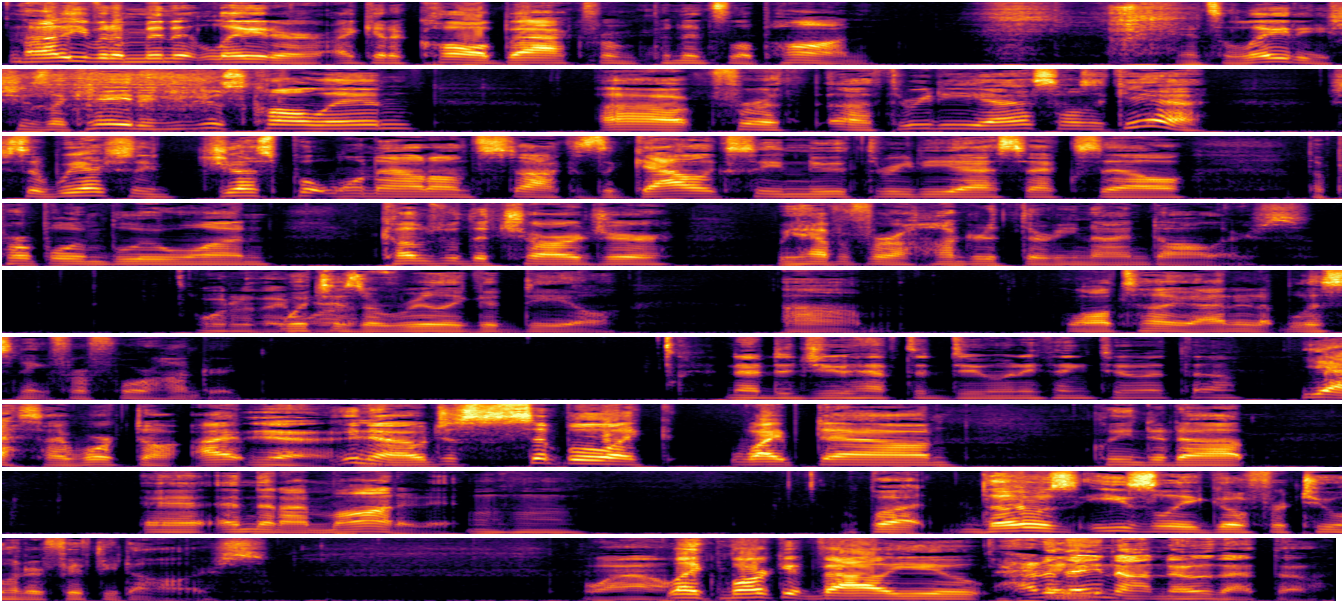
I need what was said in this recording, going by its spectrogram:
Not even a minute later, I get a call back from Peninsula Pawn. It's a lady. She's like, "Hey, did you just call in uh, for a, a 3DS?" I was like, "Yeah." She said, "We actually just put one out on stock. It's the Galaxy new 3DS XL, the purple and blue one. Comes with a charger. We have it for 139 dollars, What are they? which worth? is a really good deal." Um, well, I'll tell you, I ended up listening for 400. now. Did you have to do anything to it though? Yes, I worked on. I Yeah, you yeah. know, just simple like wipe down, cleaned it up, and, and then I modded it. Mm-hmm. But those easily go for two hundred fifty dollars. Wow. Like market value. how do and- they not know that though?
